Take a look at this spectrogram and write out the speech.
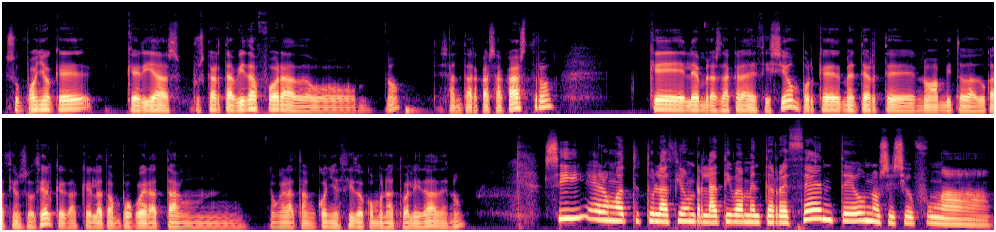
Supoño que querías buscarte a vida fora do, non? De Santar Casa Castro. Que lembras daquela decisión? Por que meterte no ámbito da educación social, que daquela tampouco era tan non era tan coñecido como na actualidade, non? Sí, era unha titulación relativamente recente, eu non sei se eu fun a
